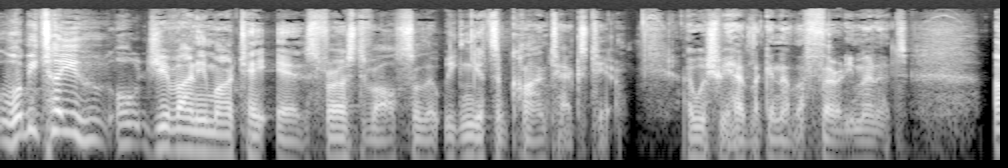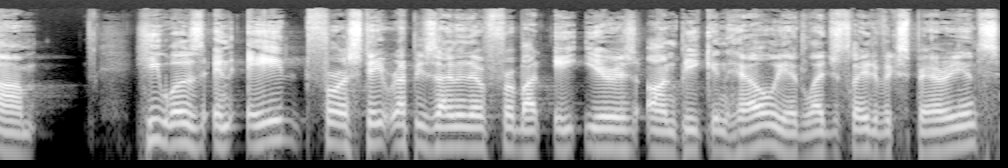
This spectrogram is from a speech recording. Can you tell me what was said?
Let me tell you who Giovanni Marte is first of all, so that we can get some context here. I wish we had like another thirty minutes. Um, he was an aide for a state representative for about eight years on Beacon Hill. He had legislative experience.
